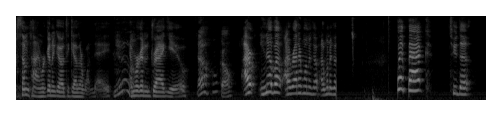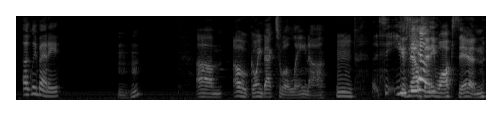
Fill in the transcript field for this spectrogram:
sometime. We're gonna go together one day, yeah, and we're gonna drag you. yeah, I'll go. I you know, but I rather want to go. I want to go. But back to the Ugly Betty. Mm-hmm. Um. Oh, going back to Elena. Mm. See, you Because see now how Betty walks in.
